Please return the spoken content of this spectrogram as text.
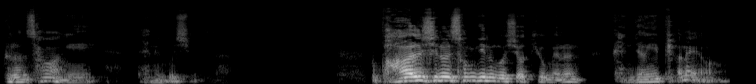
그런 상황이 되는 것입니다. 그 바알신을 섬기는 것이 어떻게 보면은 굉장히 편해요.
